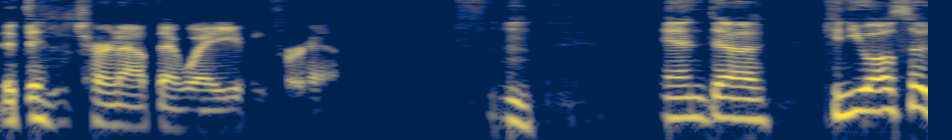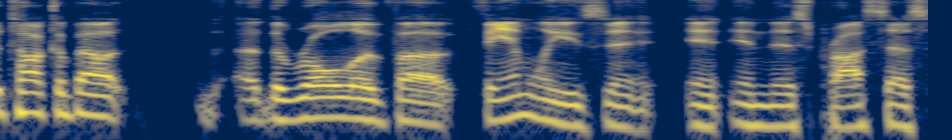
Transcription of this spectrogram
it didn't turn out that way even for him. Hmm. And uh, can you also talk about uh, the role of uh, families in, in, in, this process,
